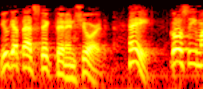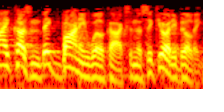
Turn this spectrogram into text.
You get that stick pin insured. Hey, go see my cousin, Big Barney Wilcox, in the security building.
